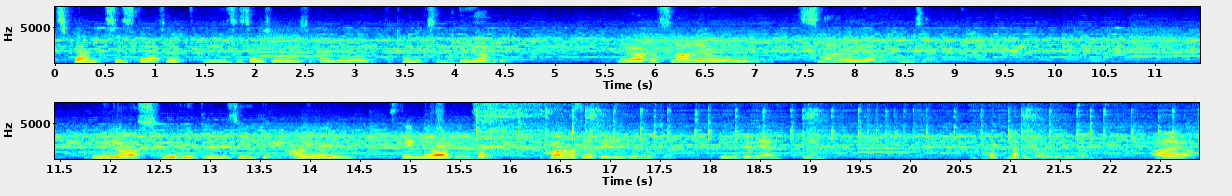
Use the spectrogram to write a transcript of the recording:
spänt sista avsnitt. Säsong så jag måste fan gå och ta Nixon. Ja, men gör du det? Jag har hört att Slarre och... Slarre och grabbarna kommer sen. Nu, skit, ös. nu skiter vi i musiken. Ja, ja. vi- stänger av den sen. Skönast är att vi är inne nu också. Innepremiär igen. Ja, ja, ja.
